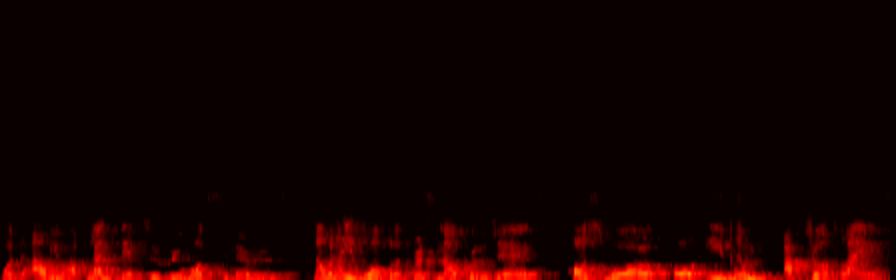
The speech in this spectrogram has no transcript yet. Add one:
but how you apply them to real world scenarios. Now, whether you've worked on personal projects, coursework, or even actual clients,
